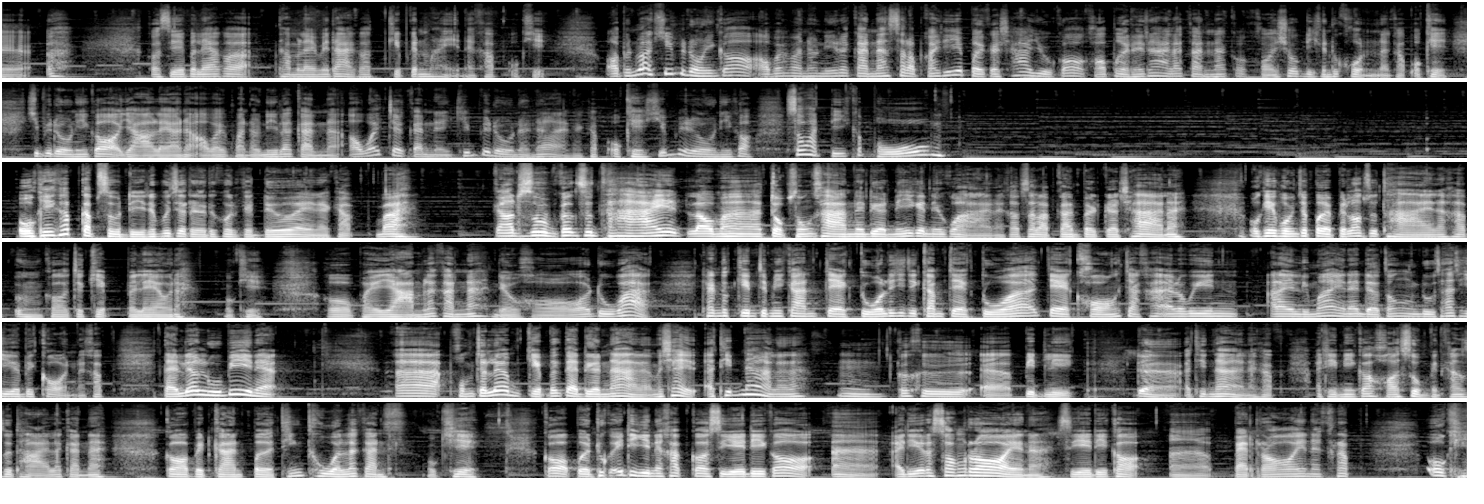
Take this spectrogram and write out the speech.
ก็เสียไปแล้วก็ทำอะไรไม่ได้ก็เก็บกันใหม่นะครับโอเคเอาเป็นว่าคลิปวิดีโอนี้ก็เอาไว้ประมาณเท่านี้แล้วกันนะสำหรับใครที่จะเปิดกระชาอยู่ก็ขอเปิดให้ได้แล้วกันนะก็ขอให้โชคดีกันทุกคนนะครับโอเคคลิปวิดีโอนี้ก็ยาวแล้วนะเอาไว้ประมาณเท่านี้แล้วกันนะเอาไว้เจอกันในคลิปวิดีโอหน้าๆนะครับโอเคคลิปวิดีโอนี้ก็สวัสดีครับผมโอเคครับกับสวัสดีท่านผู้เจริญทุกคนกันด้วยนะครับมา การสูบครั้งสุดท้ายเรามาจบสงครามในเดือนนี้กันดีกว่านะครับสำหรับการเปิดกระชานะ โอเค ผมจะเปิดเป็นรอบสุดท้ายแล้วครับก็จะเก็บไปแล้วนะโอเคก็พยายามแล้วกันนะ เดี๋ยวขอดูว่าทางตัวเกมจะมีการแจกตั๋วหรือกิจกรรมแจกตั๋วแจกของจากฮาโลวีนอะไรหรือไม่นะ เดี๋ยวต้องดูท่าทีกันไปก่อนนะครับ แต่เรื่องรูบี้เนี่ยผมจะเริ่มเก็บตั้งแต่เดือนหน้าแล้วไม่ใช่อาทิตย์หน้าแล้วนะอืมก็คืออปิดลีก อาทิตย์หน้านะครับ อาทิตย์นี้ก็ขอสุ่มเป็นครั้งสุดท้ายแล้วกันนะ ก็เป็นการเปิดทิ้งทวนแล้วกัน โอเค ก็เปิดทุก ID นะครับ ก็ CAD ก็อ่า ID ละ200นะ CAD ก็อ่า800นะครับ โอเค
